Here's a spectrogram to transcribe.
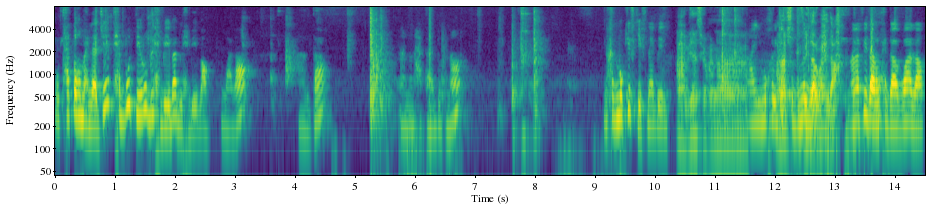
وتحطوهم على جهه تحبوا ديروا بالحبيبة بالحبيبة. voilà. هكذا. أنا نحط هادو هنا. نخدموا كيف كيف نبيل؟ آه بيان سور. أنا هاي المخرجة تشد في منه دار من- وحدة. أنا في دار وحدة. فوالا.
